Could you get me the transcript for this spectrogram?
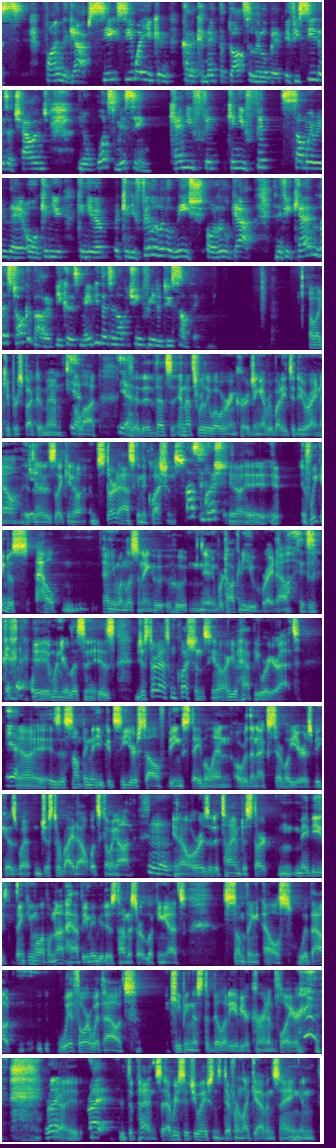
find the gaps, see see where you can kind of connect the dots a little bit. If you see there's a challenge, you know, what's missing? Can you fit? Can you fit somewhere in there, or can you can you can you fill a little niche or a little gap? And if you can, let's talk about it because maybe there's an opportunity for you to do something. I like your perspective, man, yeah. a lot. Yeah, that's and that's really what we're encouraging everybody to do right now, isn't yeah. it? Is like you know, start asking the questions. Ask the question. You know, it, if we can just help anyone listening who who eh, we're talking to you right now is eh, when you're listening is just start asking questions. You know, are you happy where you're at? Yeah. You know, is this something that you could see yourself being stable in over the next several years? Because when, just to ride out what's going on, mm. you know, or is it a time to start maybe thinking, well, if I'm not happy, maybe it is time to start looking at something else without, with or without keeping the stability of your current employer. right. It, right. It depends. Every situation's different, like Gavin's saying, and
